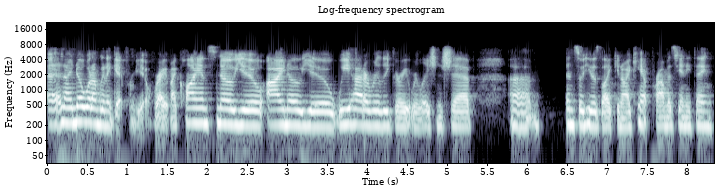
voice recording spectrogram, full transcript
And I know what I'm going to get from you, right? My clients know you. I know you. We had a really great relationship. Um, and so he was like, you know, I can't promise you anything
